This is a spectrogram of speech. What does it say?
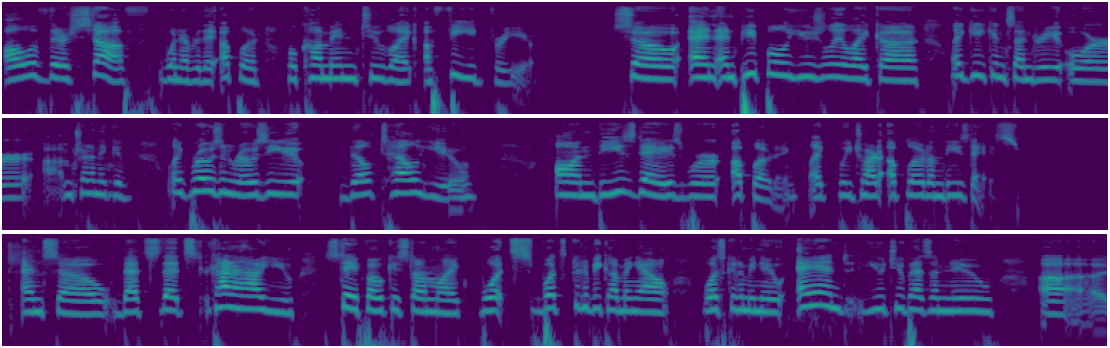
all of their stuff, whenever they upload, will come into like a feed for you. So and and people usually like uh like Geek and Sundry or I'm trying to think of like Rose and Rosie, they'll tell you on these days we're uploading. Like we try to upload on these days. And so that's that's kind of how you stay focused on like what's what's going to be coming out, what's going to be new. And YouTube has a new uh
